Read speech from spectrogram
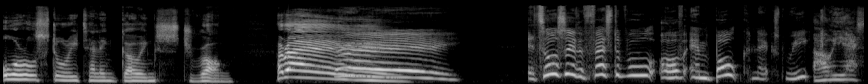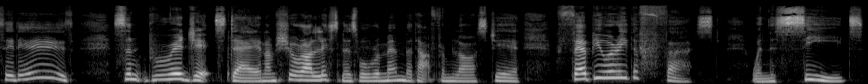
oral storytelling going strong. Hooray! Hooray! It's also the Festival of Imbolc next week. Oh, yes, it is. St. Bridget's Day, and I'm sure our listeners will remember that from last year. February the 1st, when the seeds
